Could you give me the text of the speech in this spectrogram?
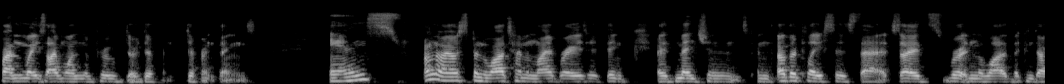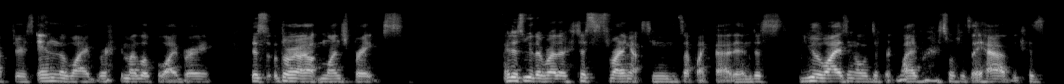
finding ways i want to improve their different different things and I don't know. I always spend a lot of time in libraries. I think I'd mentioned in other places that I'd written a lot of the conductors in the library, in my local library, just throwing out lunch breaks. I just either whether just writing out scenes and stuff like that, and just utilizing all the different library sources they have because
